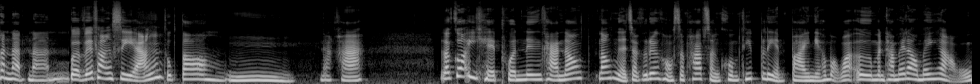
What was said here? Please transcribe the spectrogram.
ขนาดนั้น เปิดไว้ฟังเสียง ถูกต้อง อืม นะคะ แล้วก็อีกเหตุผลหนึ่งค่ะ นอกนอกเหนือจากเรื่องของสภาพสังคมที่เปลี่ยนไปเนี่ยเขาบอกว่าเออ มันทำให้เราไม่เหงาอ่า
